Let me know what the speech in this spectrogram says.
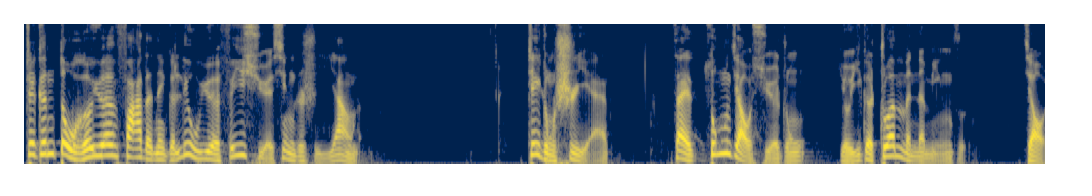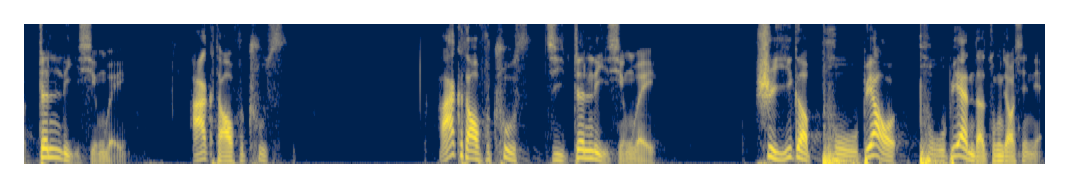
这跟窦娥冤发的那个六月飞雪性质是一样的。这种誓言，在宗教学中有一个专门的名字，叫真理行为 （act of truth）。act of truth 即真理行为。是一个普遍普遍的宗教信念，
